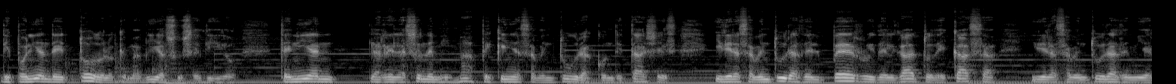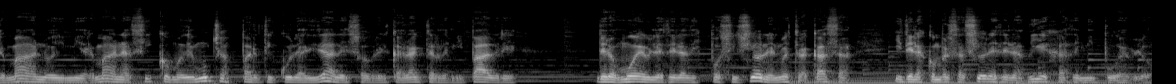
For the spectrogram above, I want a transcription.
Disponían de todo lo que me había sucedido. Tenían la relación de mis más pequeñas aventuras con detalles y de las aventuras del perro y del gato de casa y de las aventuras de mi hermano y mi hermana, así como de muchas particularidades sobre el carácter de mi padre, de los muebles, de la disposición en nuestra casa y de las conversaciones de las viejas de mi pueblo.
